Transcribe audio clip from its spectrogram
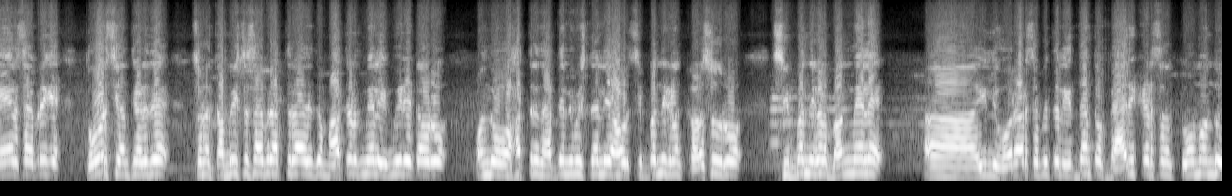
ಮೇಯರ್ ಸಾಹೇಬರಿಗೆ ತೋರಿಸಿ ಅಂತ ಹೇಳಿದೆ. ಸೊ ನಾನು ಕಮಿಷನರ್ ಸಾಹೇಬ್ರ ಹತ್ರ ಇದು ಮಾತಾಡಿದ ಮೇಲೆ ಇಮಿಡಿಯೇಟ್ ಅವರು ಒಂದು ಹತ್ತರಿಂದ ಹದಿನೈದು ನಿಮಿಷದಲ್ಲಿ ಅವ್ರ ಸಿಬ್ಬಂದಿಗಳನ್ನ ಕಳಿಸಿದ್ರು. ಸಿಬ್ಬಂದಿಗಳು ಬಂದ ಮೇಲೆ ಆ, ಇಲ್ಲಿ ಹೋರಾಟ ಸಮಿತಿಯಲ್ಲಿ ಇದ್ದಂತ ಬ್ಯಾರಿಕೇಡ್ಸ್ ಅನ್ನು ತಗೊಂಬಂದು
